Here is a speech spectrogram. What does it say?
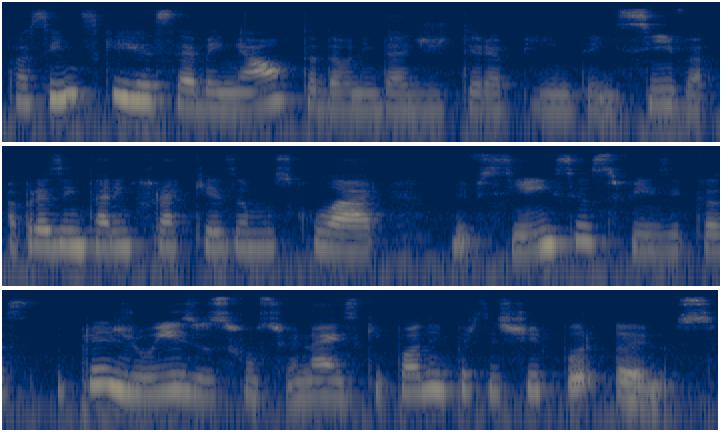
pacientes que recebem alta da unidade de terapia intensiva apresentarem fraqueza muscular, deficiências físicas e prejuízos funcionais que podem persistir por anos.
